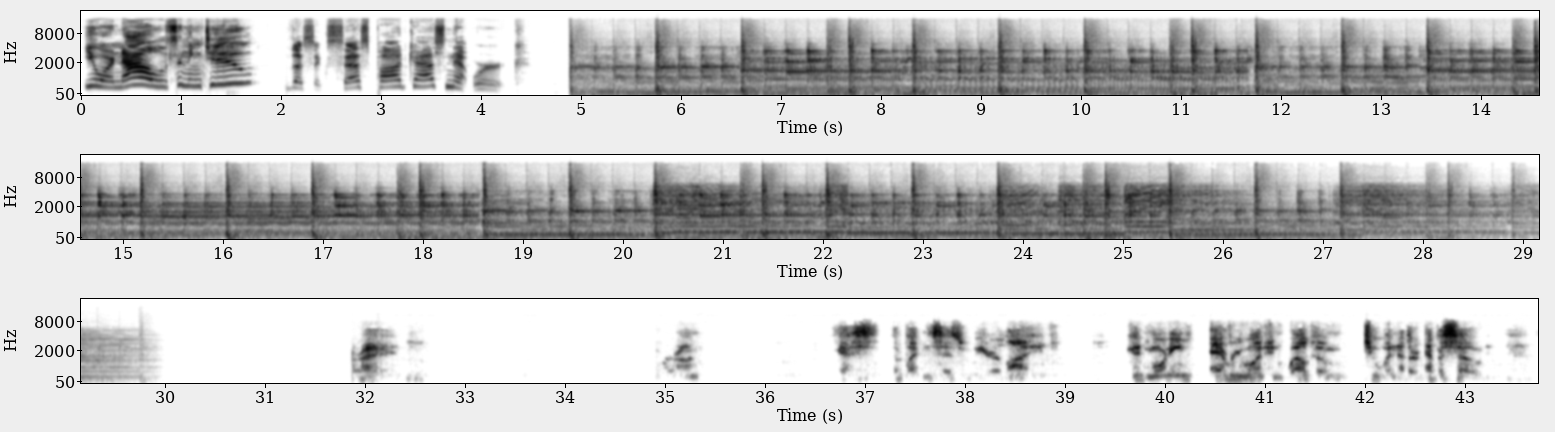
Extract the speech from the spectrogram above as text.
You are now listening to the Success Podcast Network. Yes, the button says we are live. Good morning, everyone, and welcome to another episode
